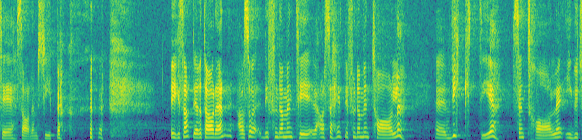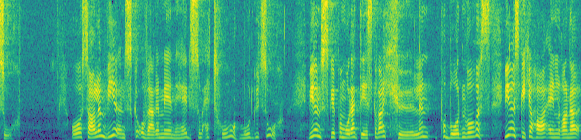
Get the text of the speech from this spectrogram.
til Salemskipet. Ikke sant? Dere tar den. Altså, det altså helt det fundamentale, eh, viktige, sentrale i Guds ord. Og Salem, vi ønsker å være en menighet som er tro mot Guds ord. Vi ønsker på en måte at det skal være kjølen på båten vår. Vi ønsker ikke å ha en eller annen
